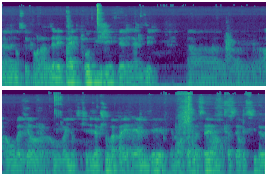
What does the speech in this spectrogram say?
euh, dans ce plan-là, vous n'allez pas être obligé de les réaliser. Euh, alors on va dire, on va identifier des actions, on ne va pas les réaliser. Finalement, à quoi ça sert? Ça sert aussi de,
